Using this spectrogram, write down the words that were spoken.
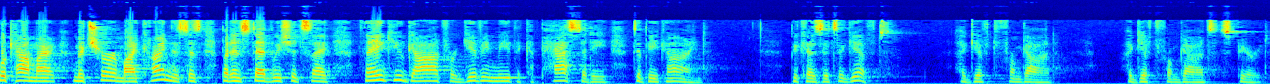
look how my, mature my kindness is, but instead we should say, thank you, God, for giving me the capacity to be kind. Because it's a gift, a gift from God, a gift from God's Spirit.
